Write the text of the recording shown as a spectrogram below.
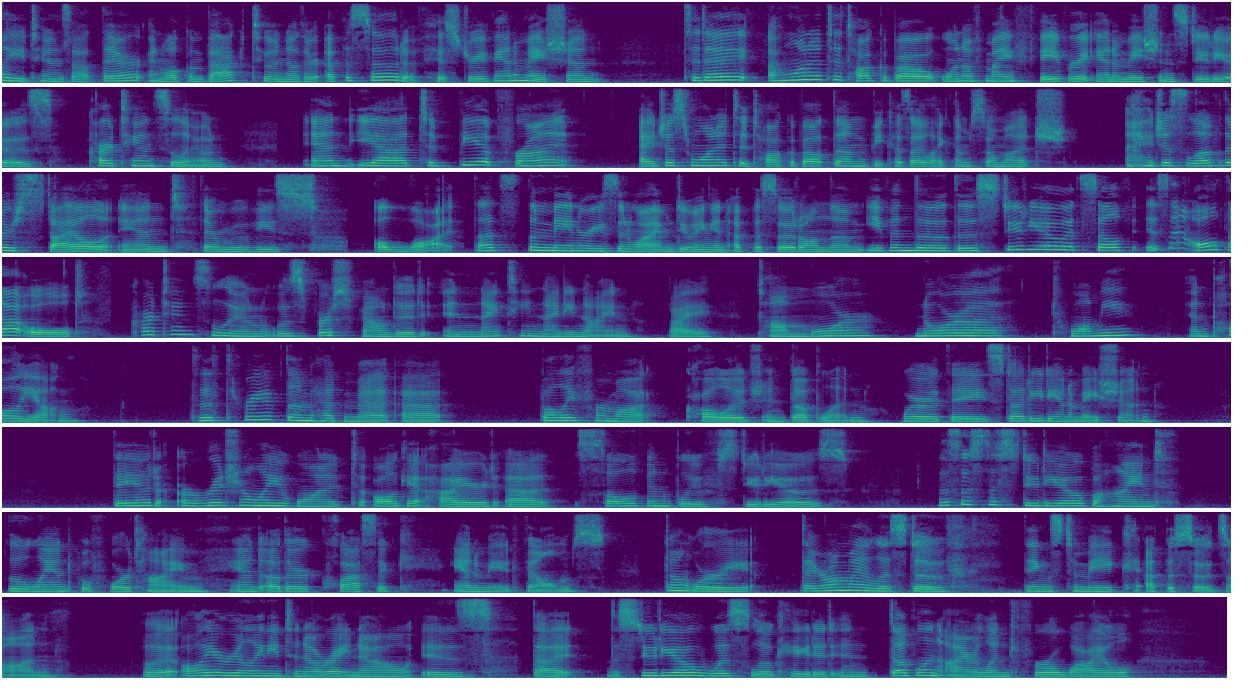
all you tunes out there, and welcome back to another episode of History of Animation. Today, I wanted to talk about one of my favorite animation studios, Cartoon Saloon. And yeah, to be upfront, I just wanted to talk about them because I like them so much. I just love their style and their movies a lot. That's the main reason why I'm doing an episode on them, even though the studio itself isn't all that old. Cartoon Saloon was first founded in 1999 by Tomm Moore, Nora Twomey, and Paul Young. The three of them had met at Ballyfermot College in Dublin, where they studied animation. They had originally wanted to all get hired at Sullivan Bluth Studios. This is the studio behind The Land Before Time and other classic animated films. Don't worry, they're on my list of things to make episodes on. But all you really need to know right now is that the studio was located in Dublin, Ireland for a while,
